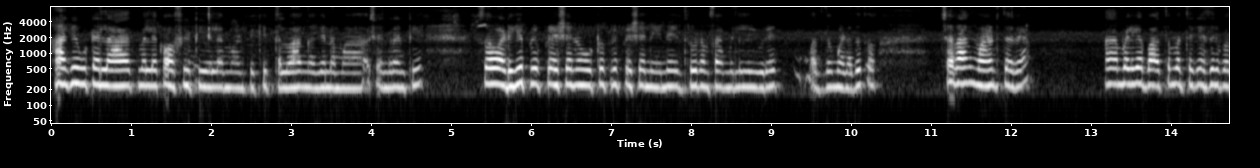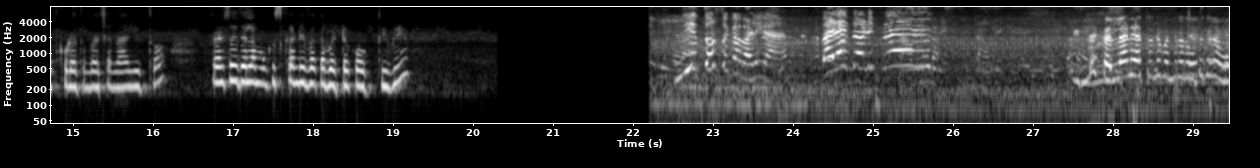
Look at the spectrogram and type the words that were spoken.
ಹಾಗೆ ಊಟ ಎಲ್ಲ ಆದಮೇಲೆ ಕಾಫಿ, ಟೀ ಎಲ್ಲ ಮಾಡಬೇಕಿತ್ತಲ್ವ? ಹಾಗಾಗಿ ನಮ್ಮ ಚಂದ್ರನ್ ಸೊ ಅಡುಗೆ ಪ್ರಿಪ್ರೇಷನು ಊಟ ಪ್ರಿಪ್ರೇಷನ್ ಏನೇ ಇದ್ದರೂ ನಮ್ಮ ಫ್ಯಾಮಿಲಿಲಿ ಇವರೇ ಮೊದಲು ಮಾಡೋದು. ಚೆನ್ನಾಗಿ ಮಾಡ್ತಾರೆ. ಬೆಳಿಗ್ಗೆ ಬಾತು ಮತ್ತು ಕೇಸರಿ ಬಾತ್ ಕೂಡ ತುಂಬ ಚೆನ್ನಾಗಿತ್ತು. ಫ್ರೆಂಡ್ಸ್ ಇದೆಲ್ಲ ಮುಗಿಸ್ಕೊಂಡು ಇವಾಗ ಬೆಟ್ಟಕ್ಕೆ ಹೋಗ್ತೀವಿ. ಇಲ್ಲೇ ಕಲ್ಯಾಣಿ ಹತ್ರನೇ ಬಂದಿರೋದು ಊಟಕ್ಕೆ ನಾವು.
